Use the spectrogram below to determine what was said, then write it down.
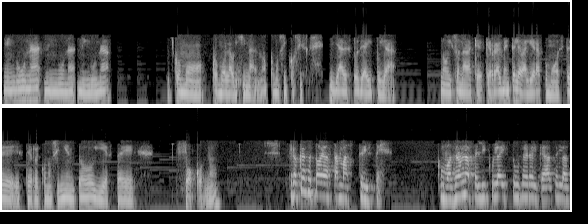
ninguna, ninguna, ninguna como, como la original, ¿no? Como Psicosis. Y ya después de ahí, pues ya no hizo nada que, que realmente le valiera como este este reconocimiento y este foco, ¿no? Creo que eso todavía está más triste. Como hacer una película y tú ser el que hace las,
